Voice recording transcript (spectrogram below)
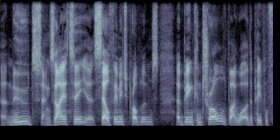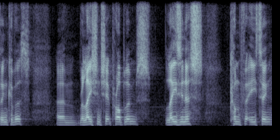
uh, moods, anxiety, uh, self image problems, uh, being controlled by what other people think of us, um, relationship problems, laziness, comfort eating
